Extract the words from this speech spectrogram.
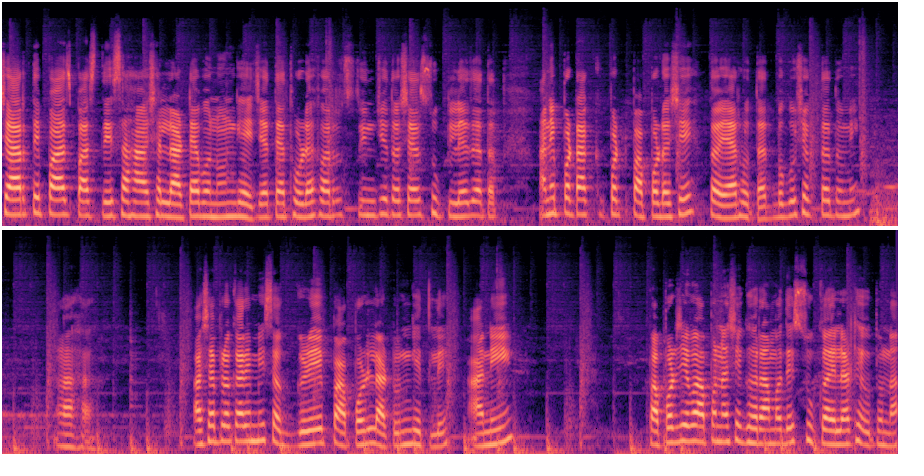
चार ते पाच पाच ते सहा अशा लाट्या बनवून घ्यायच्या. त्या थोड्याफार किंचित अशा सुकल्या जातात आणि पटाकपट पापड असे तयार होतात. बघू शकता तुम्ही. आहा. अशा प्रकारे मी सगळे पापड लाटून घेतले आणि पापड जेव्हा आपण असे घरामध्ये सुकायला ठेवतो ना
